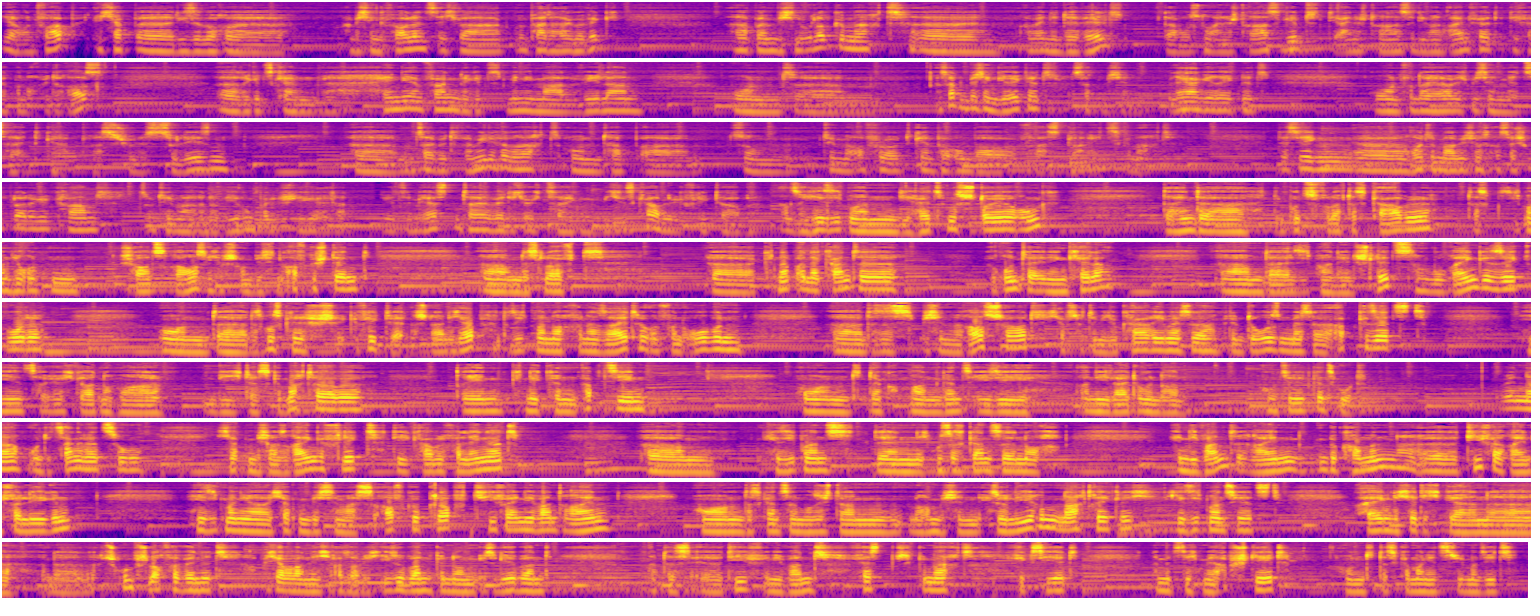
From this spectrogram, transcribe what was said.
Ja, und vorab, ich habe äh, diese Woche äh, ein bisschen gefaulenzt. Ich war ein paar Tage weg, habe ein bisschen Urlaub gemacht äh, am Ende der Welt, da wo es nur eine Straße gibt. Die eine Straße, die man reinfährt, die fährt man auch wieder raus. Äh, da gibt es keinen Handyempfang, da gibt es minimal WLAN und ähm, es hat ein bisschen geregnet, es hat ein bisschen länger geregnet und von daher habe ich ein bisschen mehr Zeit gehabt, was Schönes zu lesen äh, Zeit mit der Familie verbracht und habe äh, zum Thema Offroad-Camper-Umbau fast gar nichts gemacht. Deswegen äh, heute mal habe ich was aus der Schublade gekramt zum Thema Renovierung bei den Schwiegereltern. Jetzt im ersten Teil werde ich euch zeigen, wie ich das Kabel gepflegt habe. Also hier sieht man die Heizungssteuerung. Dahinter dem Putz verläuft das Kabel. Das sieht man hier unten, schaut es raus. Ich habe schon ein bisschen aufgestemmt. Ähm, das läuft äh, knapp an der Kante runter in den Keller. Ähm, da sieht man den Schlitz, wo reingesägt wurde. Und äh, das muss geflickt werden. Das schneide ich ab. Da sieht man noch von der Seite und von oben, äh, dass es ein bisschen rausschaut. Ich habe es mit dem Yukari-Messer, mit dem Dosenmesser abgesetzt. Hier zeige ich euch gerade nochmal, wie ich das gemacht habe. Drehen, knicken, abziehen. Und dann kommt man ganz easy an die Leitungen dran. Funktioniert ganz gut. Wender und die Zange dazu. Ich habe bisschen was reingeflickt, die Kabel verlängert, ähm, hier sieht man es, denn ich muss das Ganze noch in die Wand reinbekommen, äh, tiefer rein verlegen. Hier sieht man ja, ich habe ein bisschen was aufgeklopft, tiefer in die Wand rein. Und das Ganze muss ich dann noch ein bisschen isolieren, nachträglich. Hier sieht man es jetzt. Eigentlich hätte ich gerne ein Schrumpfschlauch verwendet, habe ich aber nicht. Also habe ich Isoband genommen, Isolierband, habe das äh, tief in die Wand festgemacht, fixiert, damit es nicht mehr absteht. Und das kann man jetzt, wie man sieht,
